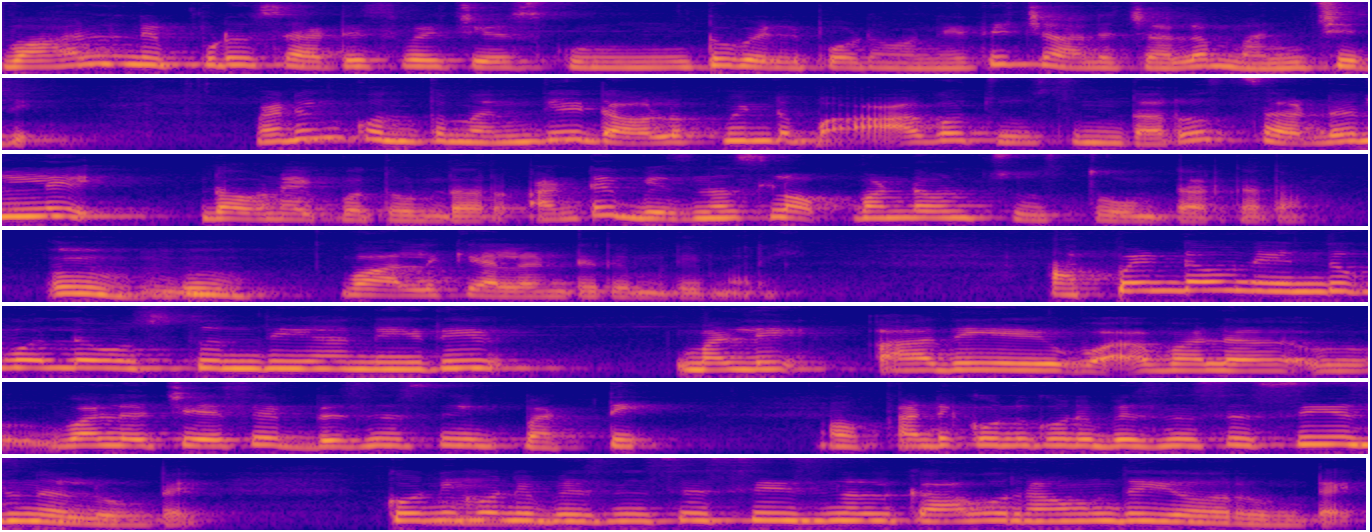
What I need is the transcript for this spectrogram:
వాళ్ళని ఎప్పుడు సాటిస్ఫై చేసుకుంటూ వెళ్ళిపోవడం అనేది చాలా చాలా మంచిది. మేడం కొంతమంది డెవలప్మెంట్ బాగా చూస్తుంటారు సడన్లీ డౌన్ అయిపోతుంటారు. అంటే బిజినెస్లో అప్ అండ్ డౌన్ చూస్తూ ఉంటారు కదా. వాళ్ళకి ఎలాంటి రెమెడీ మరి? అప్ అండ్ డౌన్ ఎందుకు వల్ల వస్తుంది అనేది మళ్ళీ అది వాళ్ళ వాళ్ళు చేసే బిజినెస్ని బట్టి. అంటే కొన్ని కొన్ని బిజినెసెస్ సీజనల్ ఉంటాయి. కొన్ని కొన్ని బిజినెసెస్ సీజనల్ కావు రౌండ్ ద ఇయర్ ఉంటాయి.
